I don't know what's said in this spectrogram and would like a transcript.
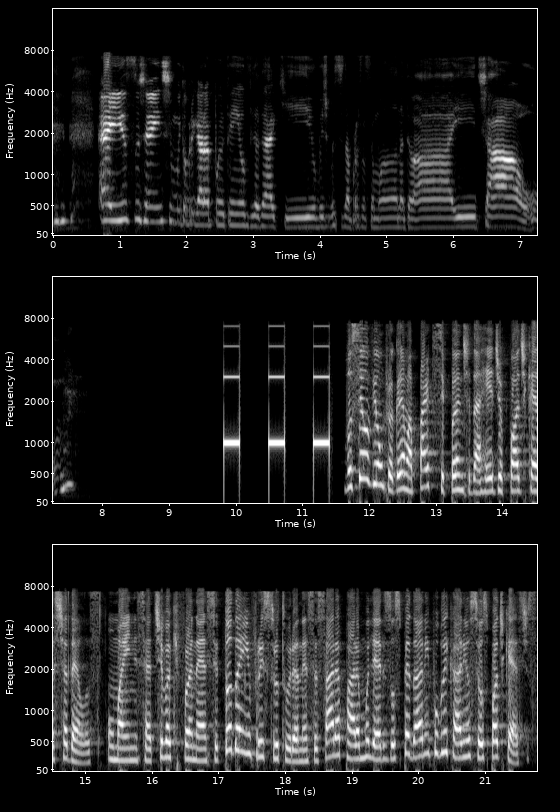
É isso, gente. Muito obrigada por terem ouvido até aqui. Eu vejo vocês na próxima semana. Até lá e tchau. Você ouviu um programa participante da rede Podcast é Delas, uma iniciativa que fornece toda a infraestrutura necessária para mulheres hospedarem e publicarem os seus podcasts.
